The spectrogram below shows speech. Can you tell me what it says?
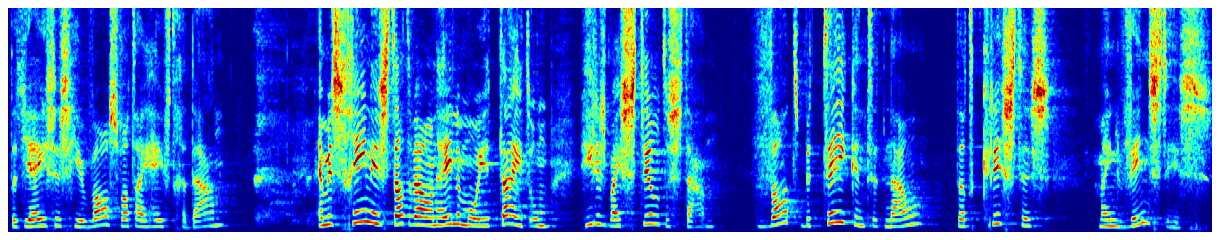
dat Jezus hier was, wat hij heeft gedaan. En misschien is dat wel een hele mooie tijd om hier eens bij stil te staan. Wat betekent het nou dat Christus mijn winst is?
